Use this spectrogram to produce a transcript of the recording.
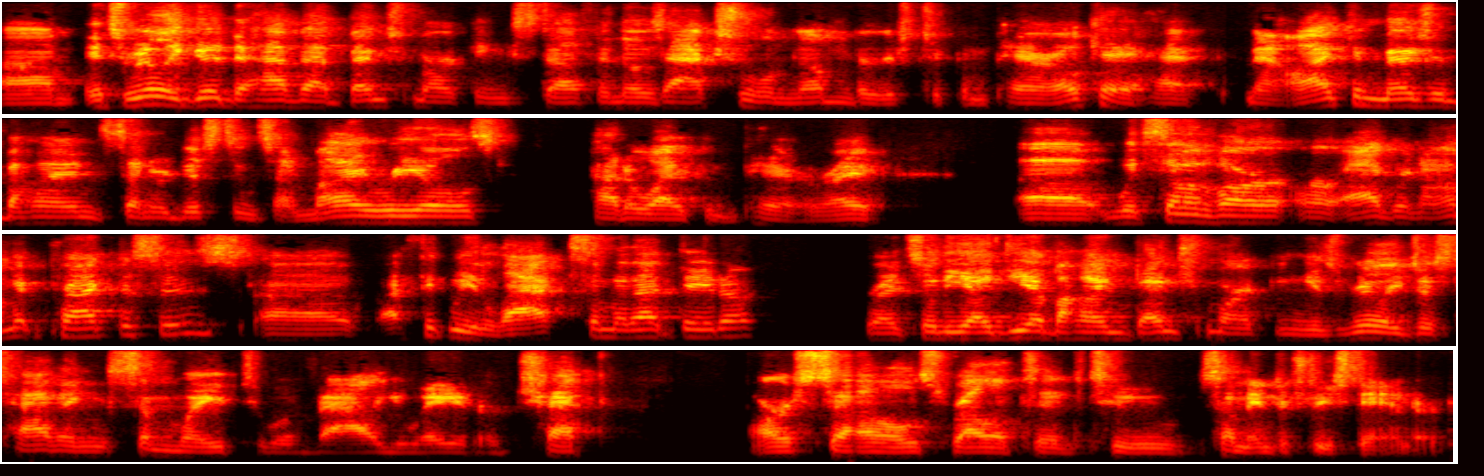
um, it's really good to have that benchmarking stuff and those actual numbers to compare. Okay, heck, now I can measure behind center distance on my reels. How do I compare, right? Uh, with some of our, our agronomic practices, uh, I think we lack some of that data, right? So the idea behind benchmarking is really just having some way to evaluate or check ourselves relative to some industry standard.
